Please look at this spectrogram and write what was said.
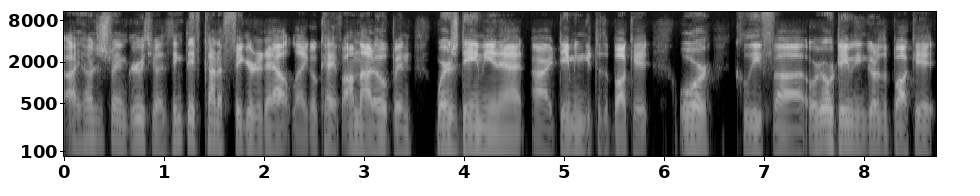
I 100 agree with you. I think they've kind of figured it out. Like, okay, if I'm not open, where's Damian at? All right, Damian can get to the bucket, or Khalif, uh, or or Damian can go to the bucket,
